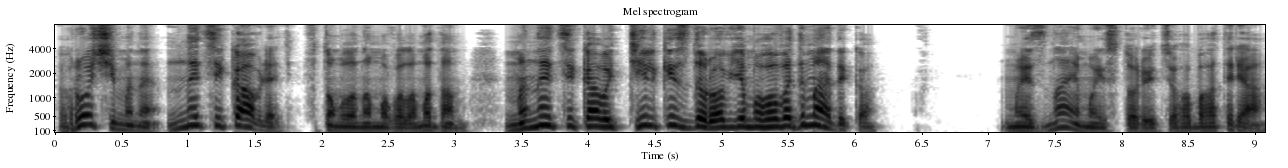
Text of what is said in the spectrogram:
Гроші мене не цікавлять, втомлено мовила мадам. Мене цікавить тільки здоров'я мого ведмедика. Ми знаємо історію цього богатиря.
